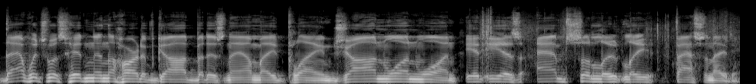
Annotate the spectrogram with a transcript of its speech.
that which was hidden in the heart of God, but is now made plain. John 1 1. It is absolutely fascinating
